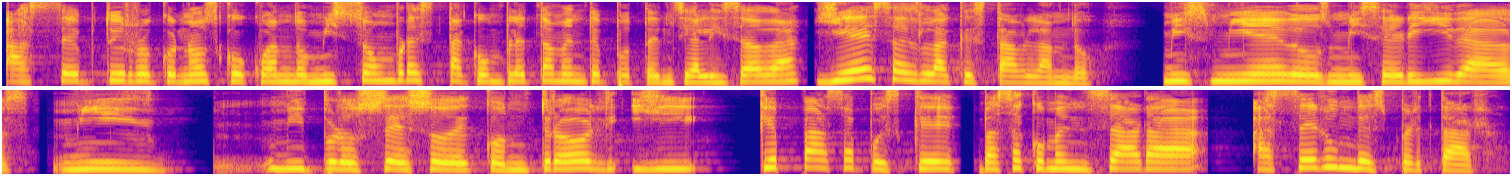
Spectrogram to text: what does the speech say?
acepto y reconozco cuando mi sombra está completamente potencializada y esa es la que está hablando? Mis miedos, mis heridas, mi, proceso de control. ¿Y qué pasa? Pues que vas a comenzar a hacer un despertar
